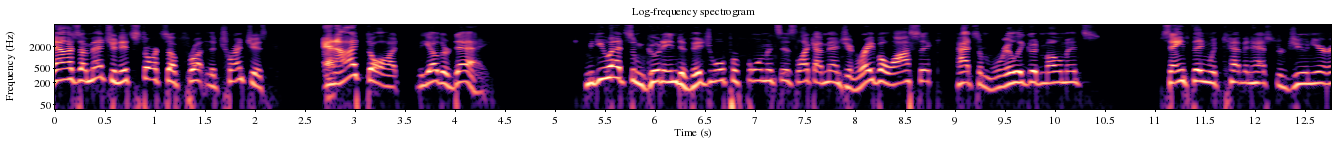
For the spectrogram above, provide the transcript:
Now, as I mentioned, it starts up front in the trenches, and I thought the other day. I mean, you had some good individual performances. Like I mentioned, Ray Vohasek had some really good moments. Same thing with Kevin Hester Jr.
